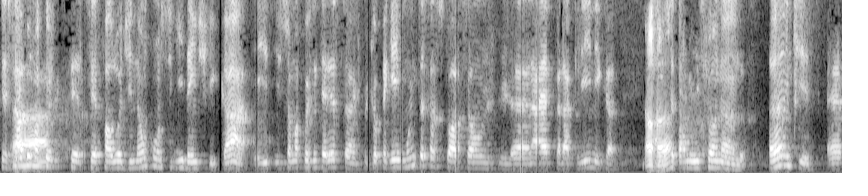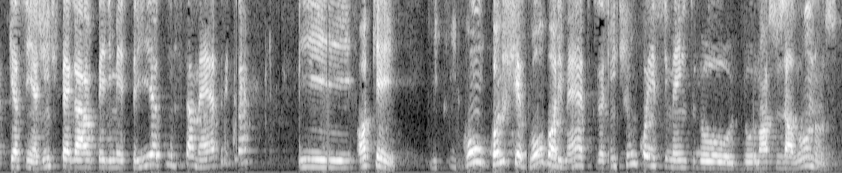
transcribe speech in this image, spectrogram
Você sabe uma ah. coisa que você, você, falou de não conseguir identificar, e isso é uma coisa interessante, porque eu peguei muito essa situação é, na época da clínica, uhum. que você está mencionando. Antes, é, porque assim, a gente pegava perimetria com fita métrica e ok. E, e com, quando chegou o Bodymetrics, a gente tinha um conhecimento dos do nossos alunos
